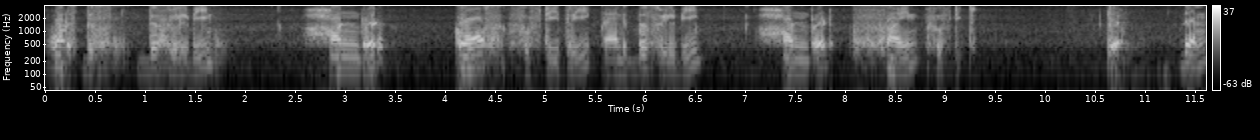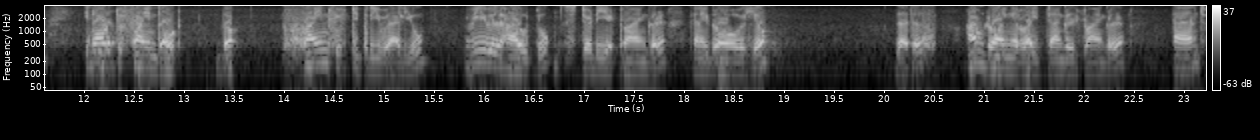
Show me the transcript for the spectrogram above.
what is this? This will be 100 cos 53 and this will be 100 sin 53 clear? Then in order to find out the sine 53 value we will have to study a triangle. Can I draw over here? That is I'm drawing a right angle triangle and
